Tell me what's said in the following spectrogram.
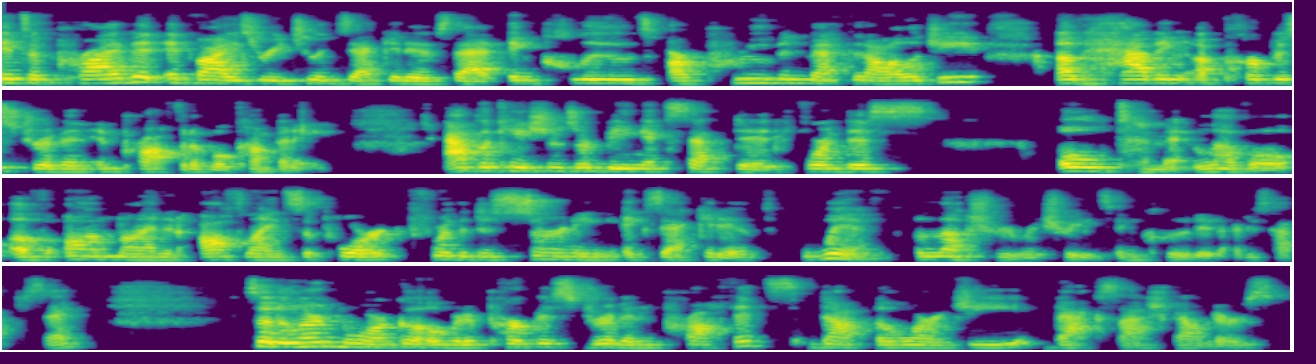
It's a private advisory to executives that includes our proven methodology of having a purpose driven and profitable company. Applications are being accepted for this ultimate level of online and offline support for the discerning executive with luxury retreats included, I just have to say. So to learn more, go over to purposedrivenprofits.org backslash founders.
